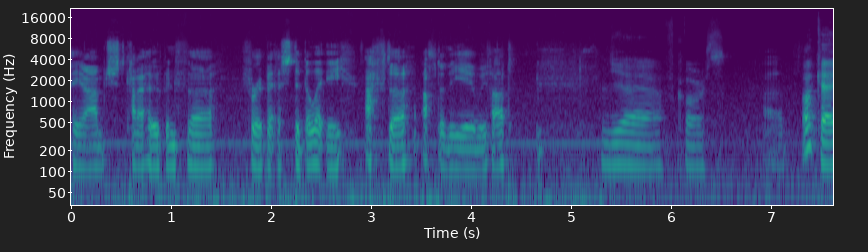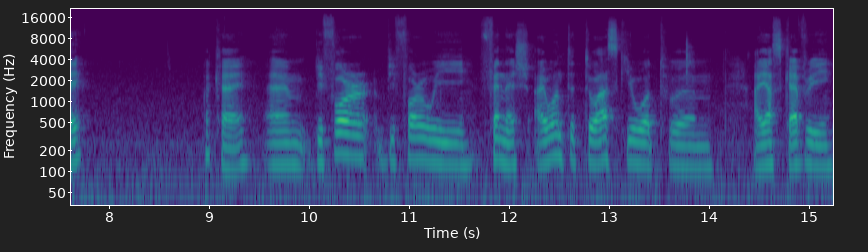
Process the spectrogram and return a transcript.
you know, I'm just kind of hoping for for a bit of stability after after the year we've had. Yeah, of course. Uh, okay. Okay. Um, before before we finish, I wanted to ask you what um, I ask every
